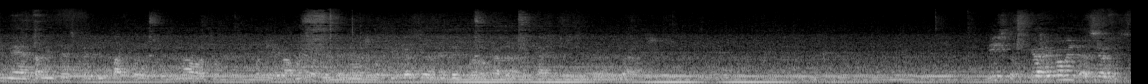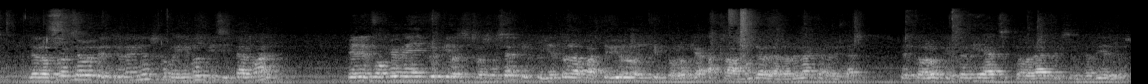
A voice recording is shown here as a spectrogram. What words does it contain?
inmediatamente después del parto, después del aborto, porque vamos a tener complicaciones de colocarlo en el Listo, ¿qué recomendaciones? De los 11 a los 21 años, como dijimos, visitar mal, el enfoque médico y biopsicosocial, incluyendo la parte biológica y todo lo que acabamos de hablar en la carrera, de todo lo que es el IH y toda la detección de riesgos.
